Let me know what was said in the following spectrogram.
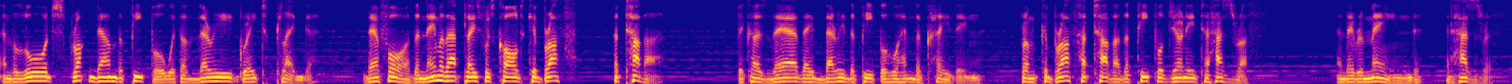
and the Lord struck down the people with a very great plague. Therefore the name of that place was called Kibroth Hattaavah, because there they buried the people who had the craving. From Kibroth Hattaavah the people journeyed to Hazeroth, and they remained at Hazeroth.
